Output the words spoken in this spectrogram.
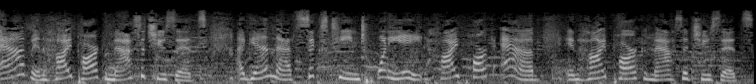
Ave in Hyde Park, Massachusetts. Again, that's 1628 Hyde Park Ave in Hyde Park, Massachusetts.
